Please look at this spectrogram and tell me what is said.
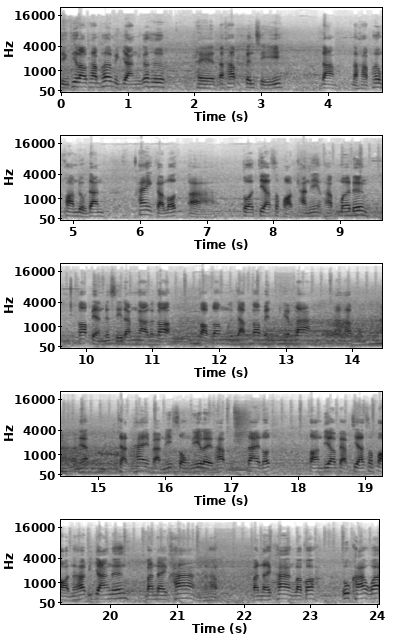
สิ่งที่เราทำเพิ่มอีกอย่างหนึงก็คือเพลทนะครับเป็นสีดำนะครับเพิ่มความดุดันให้กับรถตัวเจียสปอร์ตคันนี้ครับเมื่อดึงก็เปลี่ยนเป็นสีดำเงา แล้วก็กรอบรองมือจับก็เป็นเคปล่านะครับผมอันนี้จัดให้แบบนี้ทรงนี้เลยครับ ได้รถตอนเดียวแบบเจียสปอร์ตนะครับ อีกอย่างหนึ่งบันไดข้างนะครับ บันไดข้างแล้วก็ลูกค้าบอกว่า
